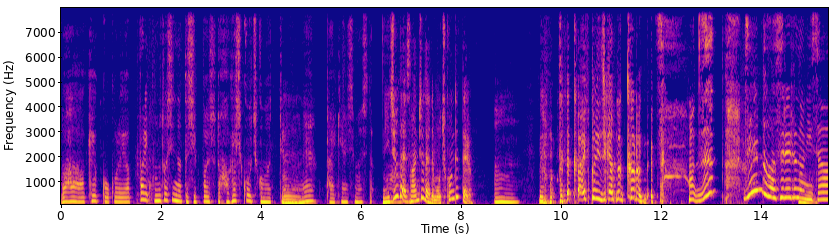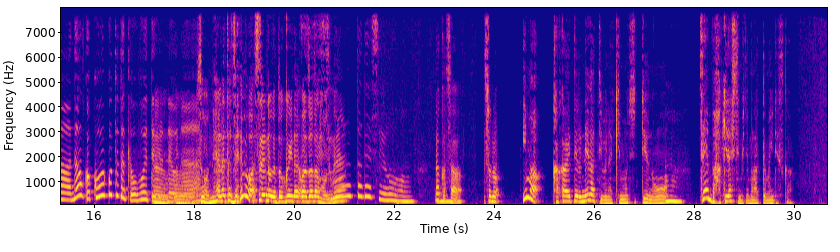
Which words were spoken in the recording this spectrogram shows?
わあ結構これやっぱりこの年になって失敗すると激しく落ち込むっていうのをね、うん、体験しました。20代30代でも落ち込んでたよ。うん。でも回復に時間がかかるんだよ。もうずっと全部忘れるのにさ、うん、なんかこういうことだけ覚えてるんだよね、うんうん、そうねあなた全部忘れるのが得意な技だもんね。本当ですよ。なんかさ、その今抱えてるネガティブな気持ちっていうのを、全部吐き出してみてもらってもいいですか？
